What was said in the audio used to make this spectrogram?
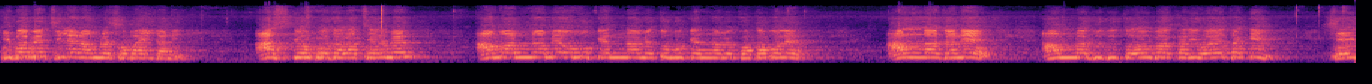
কীভাবে ছিলেন আমরা সবাই জানি। আজকে উপজেলা চেয়ারম্যান, আমার নামে, অমুকের নামে, তমুকের নামে কথা বলে, আল্লাহ জানে, আমরা যদি তৌবাকারী হয়ে থাকি, সেই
